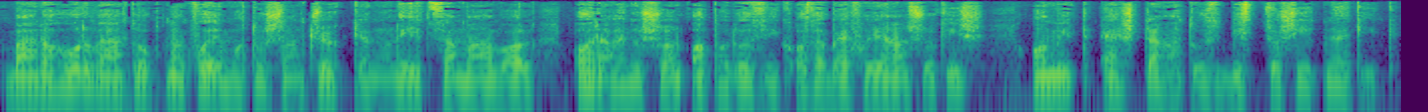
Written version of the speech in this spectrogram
bár a horvátoknak folyamatosan csökkenő létszámával arányosan apadozik az a befolyásuk is, amit e státusz biztosít nekik.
